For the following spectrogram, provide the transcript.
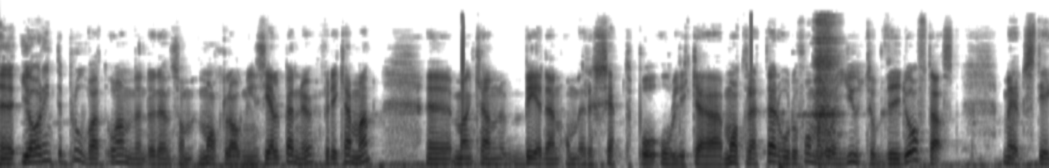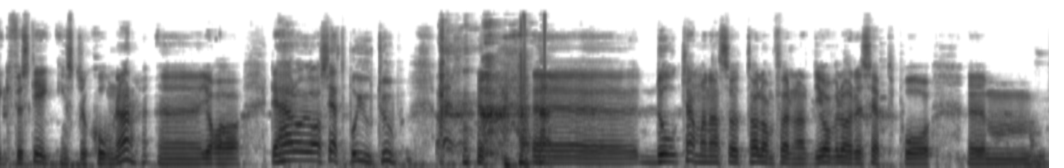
Eh, jag har inte provat att använda den som matlagningshjälp ännu, för det kan man. Eh, man kan be den om recept på olika maträtter och då får man då en Youtube-video oftast med steg för steg instruktioner. Eh, jag, det här har jag sett på Youtube. då kan man alltså tala om för den att jag vill ha recept på um,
